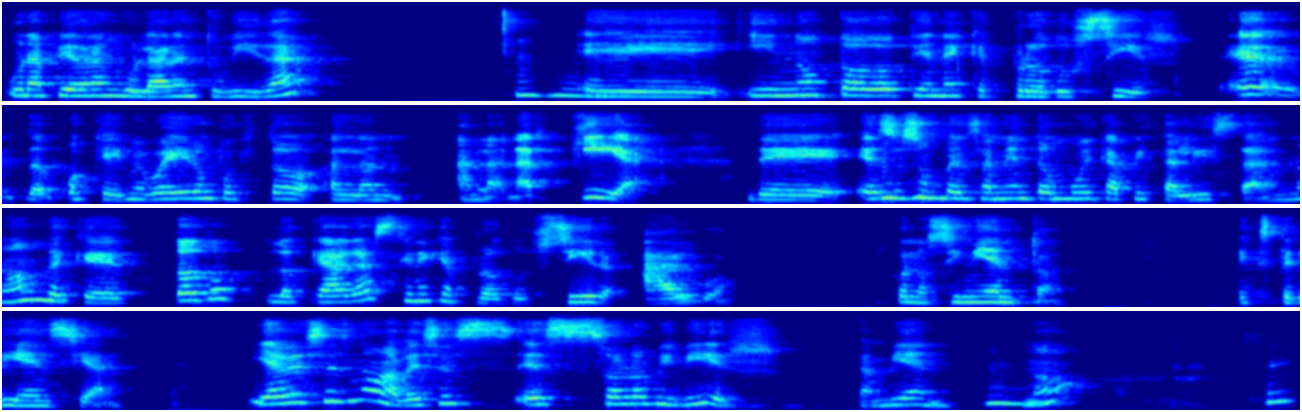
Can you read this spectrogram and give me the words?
una piedra angular en tu vida eh, y no todo tiene que producir. Eh, ok, me voy a ir un poquito a la, anarquía. De, eso es un pensamiento muy capitalista, ¿no? De que todo lo que hagas tiene que producir algo, conocimiento, experiencia, y a veces no, a veces es solo vivir también, ¿no? Sí,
